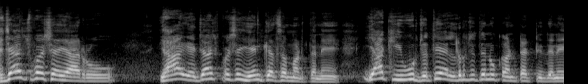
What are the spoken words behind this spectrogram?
ಯಜಾಜ್ ಪಾಷಾ ಯಾರು? ಯಾ ಯಜಾಜ್ ಪಾಷಾ ಏನು ಕೆಲಸ ಮಾಡ್ತಾನೆ? ಯಾಕೆ ಇವ್ರ ಜೊತೆ ಎಲ್ಲರ ಜೊತೆನೂ ಕಾಂಟ್ಯಾಕ್ಟ್ ಇದ್ದಾನೆ?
